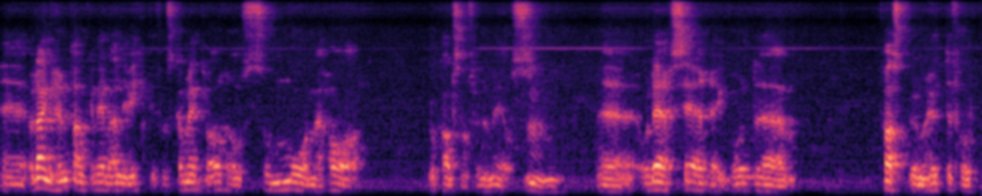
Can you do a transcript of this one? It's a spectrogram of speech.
eh, og Den grunntanken er veldig viktig. for Skal vi klare oss, så må vi ha lokalsamfunnet med oss. mm. Eh, og der ser jeg både fastboende og hyttefolk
